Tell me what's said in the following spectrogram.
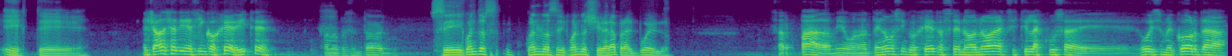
Este, El chabón ya tiene 5G, ¿viste? Cuando presentó el sí, ¿cuántos, cuándo se, cuándo llegará para el pueblo? zarpado, amigo. Cuando tengamos 5G, no sé, no, no va a existir la excusa de, uy, se me corta,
